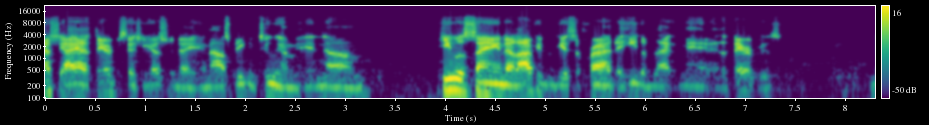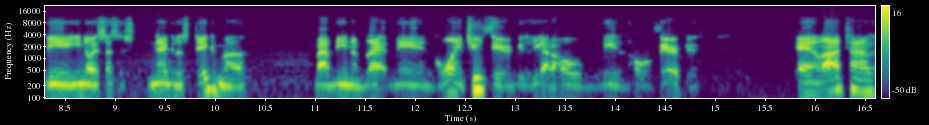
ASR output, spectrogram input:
actually I had a therapy session yesterday, and I was speaking to him, and um, he was saying that a lot of people get surprised that he's a black man as a therapist, being you know it's such a negative stigma by being a black man going to therapy. You got a whole being a whole therapist. And a lot of times,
